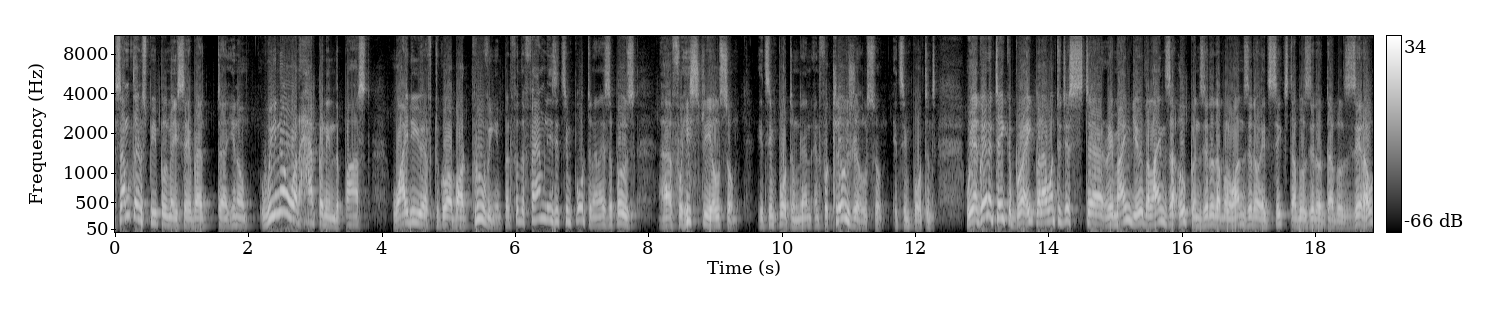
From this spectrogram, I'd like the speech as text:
Sometimes people may say, but, uh, you know, we know what happened in the past why do you have to go about proving it? But for the families, it's important. And I suppose uh, for history also, it's important. And, and, for closure also, it's important. We are going to take a break, but I want to just uh, remind you the lines are open 011 086 0000.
